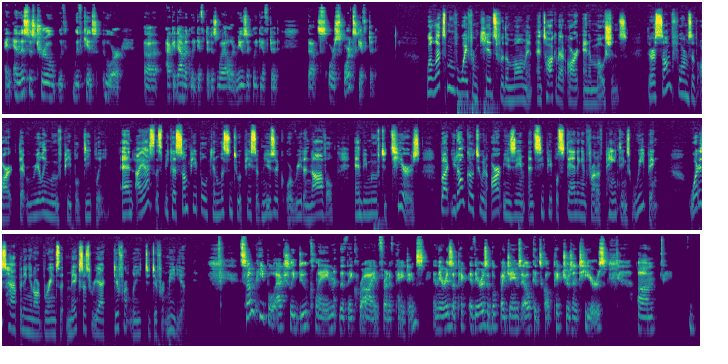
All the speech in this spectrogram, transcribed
and, and this is true with, with kids who are uh, academically gifted as well or musically gifted that's or sports gifted well let's move away from kids for the moment and talk about art and emotions there are some forms of art that really move people deeply. And I ask this because some people can listen to a piece of music or read a novel and be moved to tears, but you don't go to an art museum and see people standing in front of paintings weeping. What is happening in our brains that makes us react differently to different media? Some people actually do claim that they cry in front of paintings, and there is a there is a book by James Elkins called Pictures and Tears. Um,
